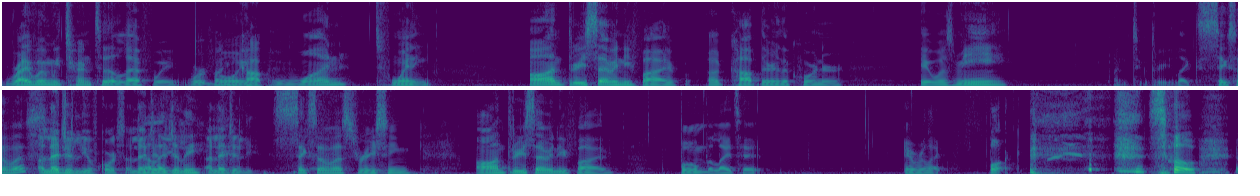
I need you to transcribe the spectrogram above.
right when we turn to the left way we're going cop. 120 on 375 a cop there in the corner it was me one, two, three, like six of us. Allegedly, of course. Allegedly. Allegedly? Allegedly. six of us racing on 375. Boom, the lights hit. And we're like, fuck. so,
